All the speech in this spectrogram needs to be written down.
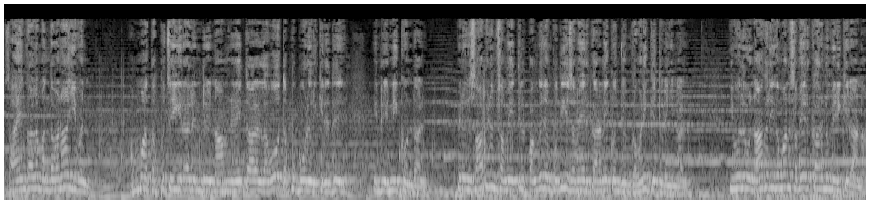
சாயங்காலம் வந்தவனா இவன்? அம்மா தப்பு செய்கிறாள் என்று நாம் நினைத்தால் அல்லவோ தப்பு போல் இருக்கிறது என்று எண்ணிக்கொண்டாள். பிறகு சாப்பிடும் சமயத்தில் பங்கஜம் புதிய சமையற்காரனை கொஞ்சம் கவனிக்க தொடங்கினாள். இவ்வளவு நாகரிகமான சமையற்காரனும் இருக்கிறானா?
